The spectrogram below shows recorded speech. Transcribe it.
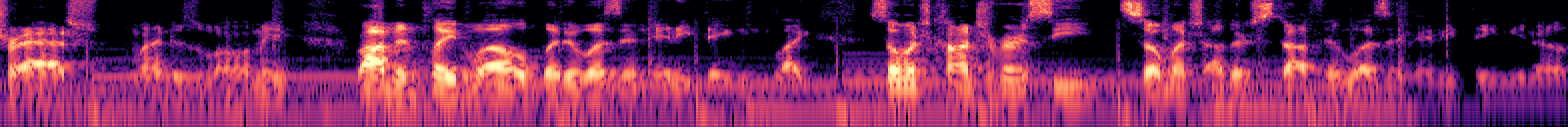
Trash, might as well. I mean, Rodman played well, but it wasn't anything like so much controversy, so much other stuff. It wasn't anything, you know,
